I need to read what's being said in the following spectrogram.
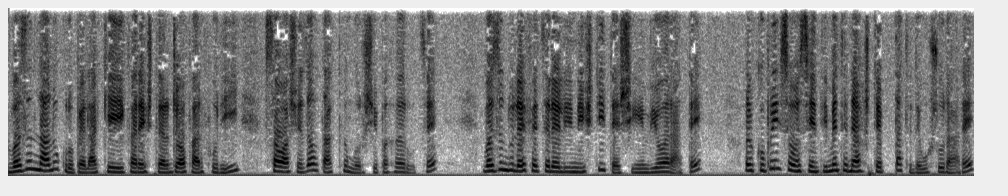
Văzând la lucru pe la cheii care ștergeau farfurii sau așezau tacâmuri și păhăruțe, văzându-le fețele liniștite și înviorate, îl cuprinse un sentiment neașteptat de ușurare,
